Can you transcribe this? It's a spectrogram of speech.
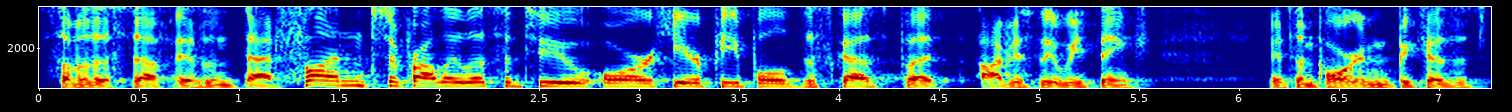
some of this stuff isn't that fun to probably listen to or hear people discuss, but obviously we think it's important because it's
